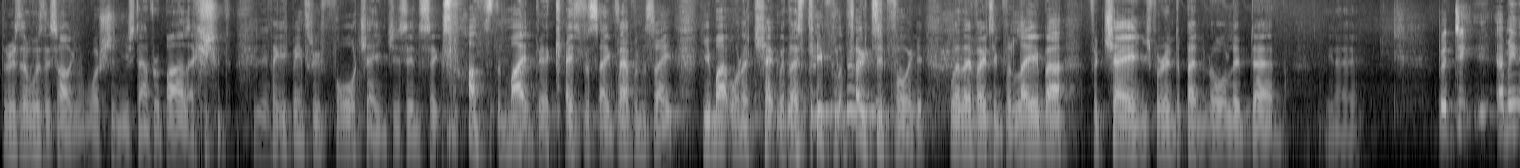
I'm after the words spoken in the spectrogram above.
there is always this argument, well, shouldn't you stand for a by-election? I think you've been through four changes in six months. There might be a case for saying, for heaven's sake, you might want to check with those people that voted for you, whether they're voting for Labour, for Change, for Independent or Lib Dem. You know, But do, I mean,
